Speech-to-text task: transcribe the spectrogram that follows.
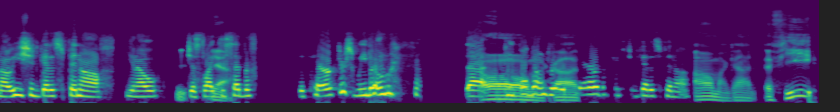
No, he should get a spin-off. You know, just like Yeah. you said before, the characters we don't that Oh people don't really God. care about should get a spin-off. Oh my god. If he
